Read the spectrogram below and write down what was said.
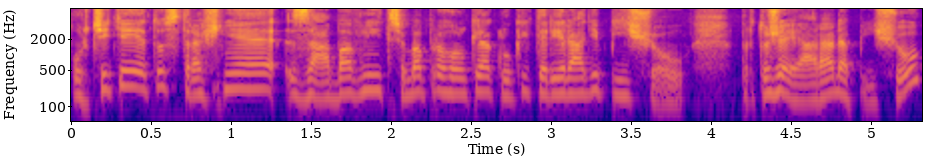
Určitě je to strašně zábavný třeba pro holky a kluky, který rádi píšou, protože já ráda píšu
